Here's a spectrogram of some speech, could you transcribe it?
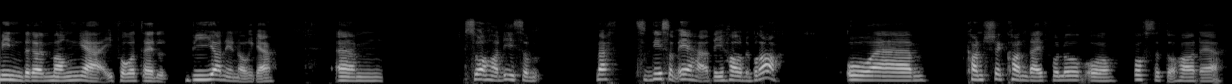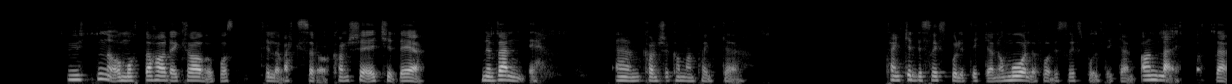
mindre mange i forhold til byene i Norge, um, så har de som, vært, de som er her, de har det bra. Og um, kanskje kan de få lov å fortsette å ha det uten å måtte ha det kravet på seg til å vokse, da. Kanskje er ikke det nødvendig. Um, kanskje kan man tenke, tenke distriktspolitikken og målet for distriktspolitikken annerledes. At det,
